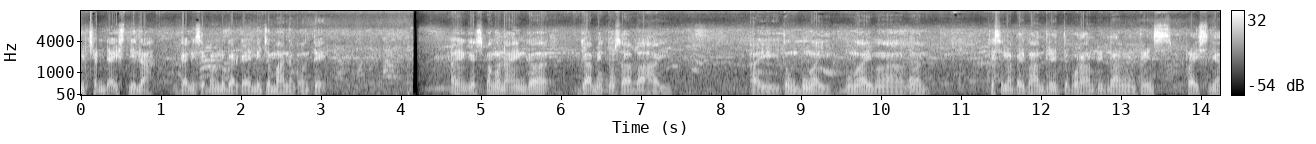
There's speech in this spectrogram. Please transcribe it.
merchandise nila galing sa ibang lugar kaya medyo mahal ng konti. Ayan guys, pangunahing ga- gamit to sa bahay ay itong bungay. Bungay mga kuan. Kasi lang 500 to 400 ng price, price niya.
